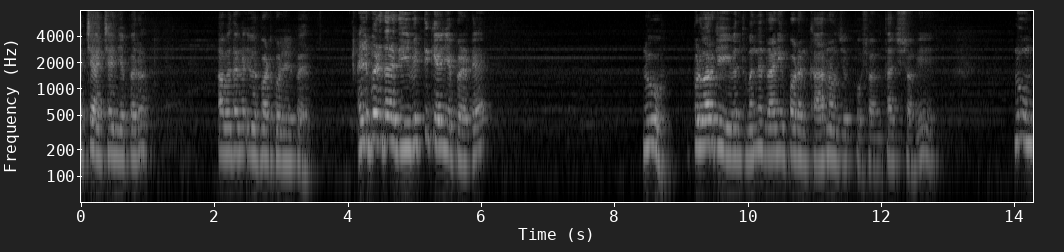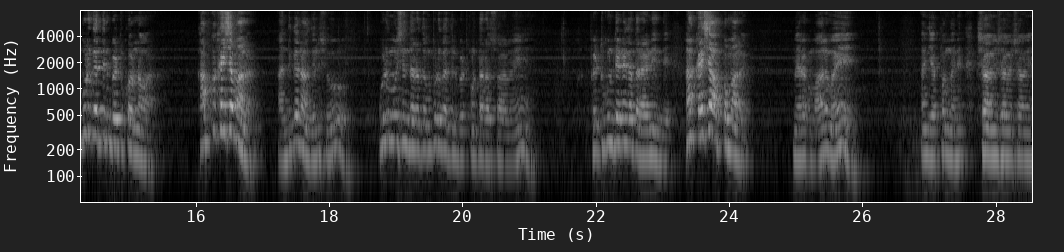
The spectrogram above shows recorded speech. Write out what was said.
అచ్చే అచ్చే అని చెప్పారు. ఆ విధంగా ఎవరు పట్టుకొని వెళ్ళిపోయారు. వెళ్ళిపోయిన తర్వాత ఈ వ్యక్తికి ఏం చెప్పాడంటే నువ్వు ఇప్పటి వరకు ఇంతమందిని రానికపోవడానికి కారణం చెప్పు స్వామి తలచి స్వామి. నువ్వు ఉంపుడు గత్తిని పెట్టుకున్నావా? కప్పక కైసమాల అందుకే నాకు తెలుసు గుడి మూసిన తర్వాత ఉంపుడు గత్తులు పెట్టుకుంటారా స్వామి పెట్టుకుంటేనే కదా రానింది కైసా ఆపుకోమాల మేరకు మాలమై అని చెప్పంగానే స్వామి స్వామి స్వామి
